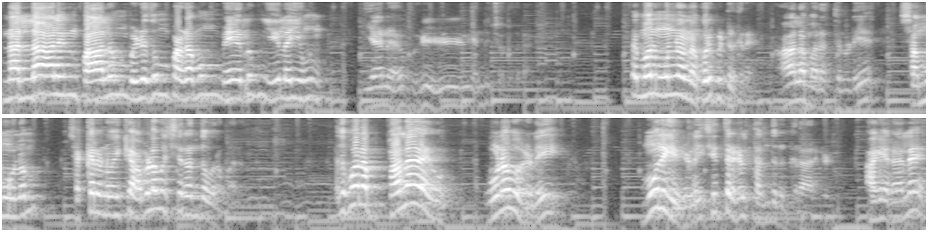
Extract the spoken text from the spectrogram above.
நல்லாளின் பாலும் விழுதும் பழமும் மேலும் இலையும் என விழ் என்று சொல்கிறார் முன் முன்ன நான் குறிப்பிட்டிருக்கிறேன். ஆலமரத்தினுடைய சமூலம் சக்கரை நோய்க்கு அவ்வளவு சிறந்த ஒரு மருந்து. அதுபோல பல உணவுகளை மூலிகைகளை சித்தர்கள் தந்திருக்கிறார்கள். ஆகையினால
